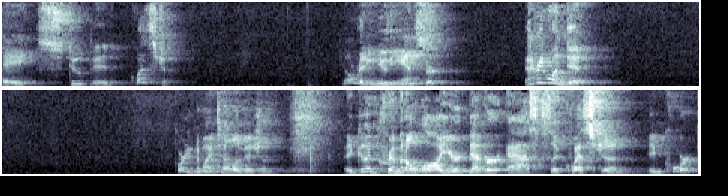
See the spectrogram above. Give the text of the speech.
a stupid question? He already knew the answer. Everyone did. According to my television, A good criminal lawyer never asks a question in court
